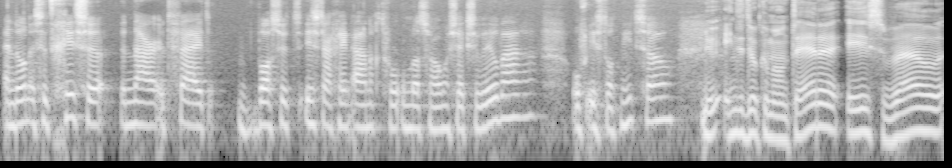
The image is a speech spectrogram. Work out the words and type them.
En dan is het gissen naar het feit was het, is daar geen aandacht voor omdat ze homoseksueel waren? Of is dat niet zo? Nu, in de documentaire is wel,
